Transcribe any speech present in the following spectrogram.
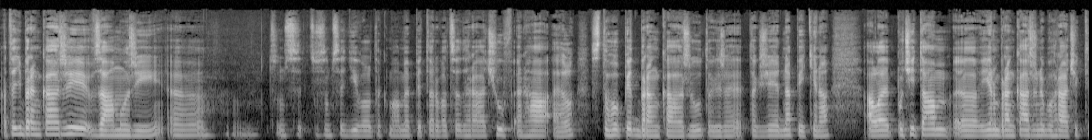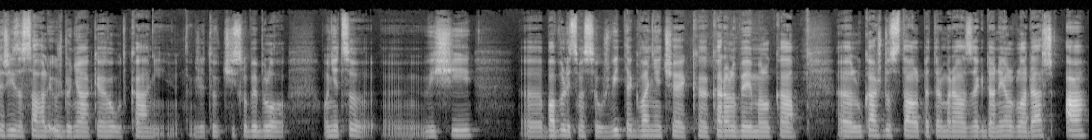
A teď brankáři v zámoří, eh, co, se, co jsem se díval, tak máme 25 hráčů v NHL, z toho pět brankářů, takže, takže jedna pětina, ale počítám eh, jen brankáře nebo hráče, kteří zasáhli už do nějakého utkání, takže to číslo by bylo o něco eh, vyšší. Bavili jsme se už Vítek Vaněček, Karel Vyjmelka, Lukáš Dostal, Petr Mrázek, Daniel Vladař a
